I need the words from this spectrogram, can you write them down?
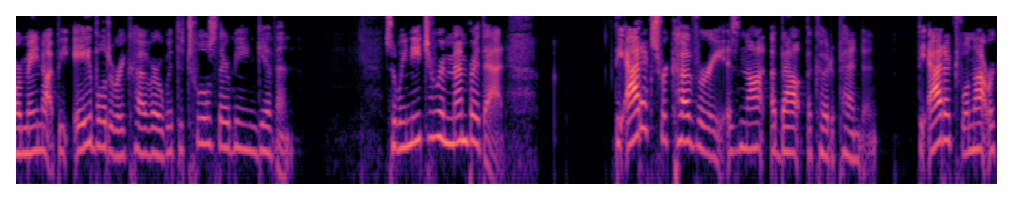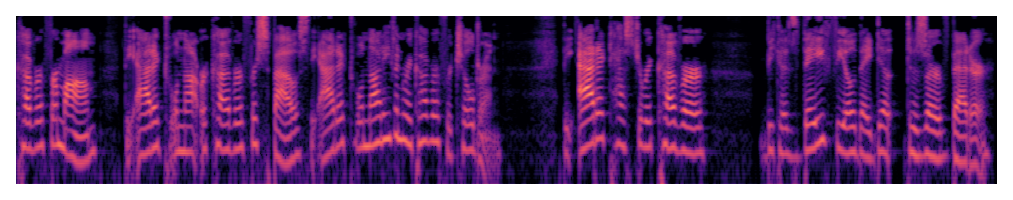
or may not be able to recover with the tools they're being given. So we need to remember that. The addict's recovery is not about the codependent. The addict will not recover for mom. The addict will not recover for spouse. The addict will not even recover for children. The addict has to recover because they feel they de- deserve better.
